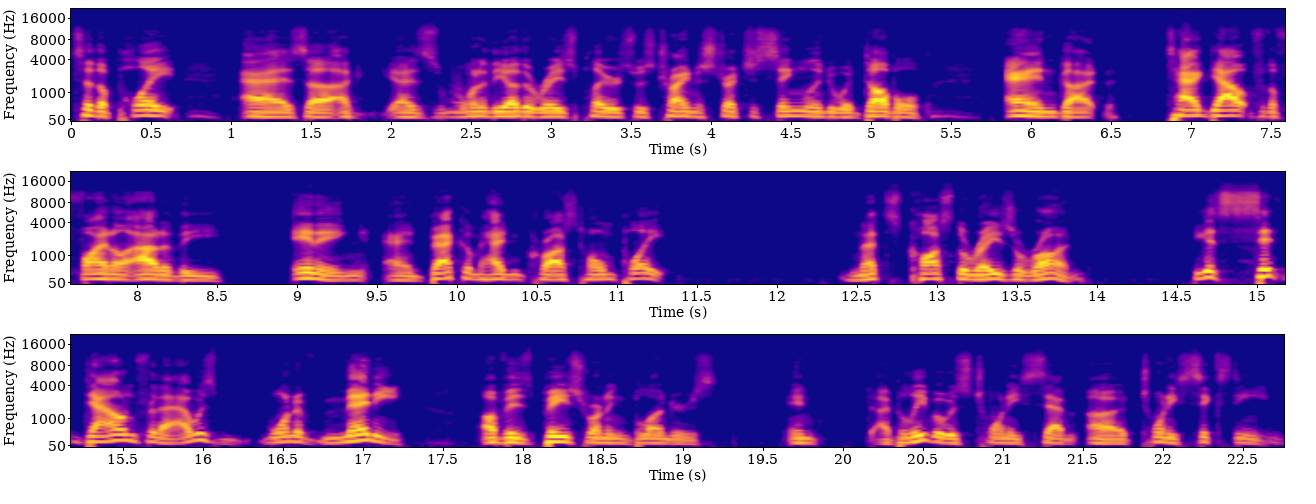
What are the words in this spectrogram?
to the plate as uh, as one of the other Rays players was trying to stretch a single into a double and got tagged out for the final out of the inning, and Beckham hadn't crossed home plate. And that's cost the Rays a run. He gets sent down for that. That was one of many of his base running blunders in I believe it was 27 uh 2016.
